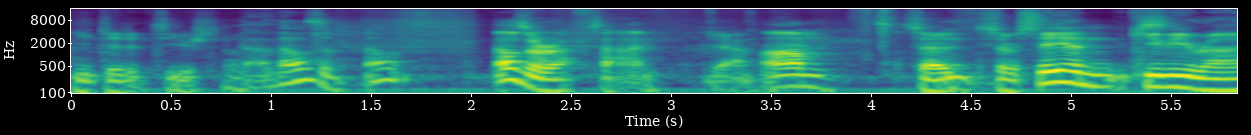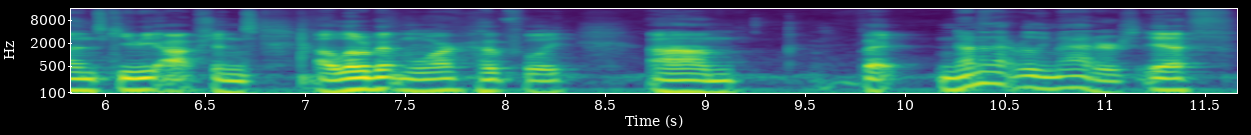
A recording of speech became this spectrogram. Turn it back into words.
You did it to yourself. that, that was a that was, that was a rough time. Yeah. Um, So so seeing QB runs, QB options a little bit more, hopefully. Um, but none of that really matters if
